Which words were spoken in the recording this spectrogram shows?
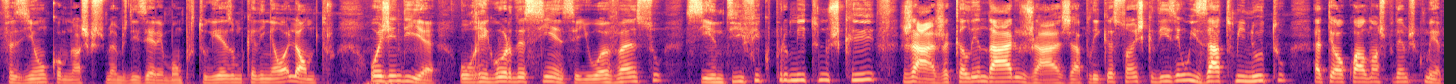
faziam, como nós costumamos dizer em bom português, um bocadinho a olhómetro. Hoje em dia, o rigor da ciência e o avanço científico permite-nos que já haja calendário já haja aplicações que dizem o exato minuto até ao qual nós podemos comer.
